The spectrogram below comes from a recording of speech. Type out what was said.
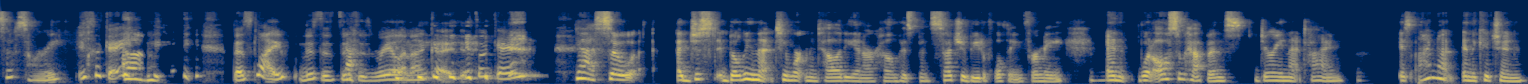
so sorry it's okay um, that's life this is this yeah. is real and uncut it's okay yeah so uh, just building that teamwork mentality in our home has been such a beautiful thing for me mm-hmm. and what also happens during that time is I'm not in the kitchen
